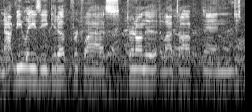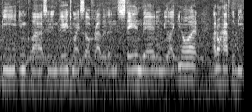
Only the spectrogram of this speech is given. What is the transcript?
not be lazy, get up for class, turn on the laptop, and just be in class and engage myself rather than stay in bed and be like, you know what, I don't have to be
